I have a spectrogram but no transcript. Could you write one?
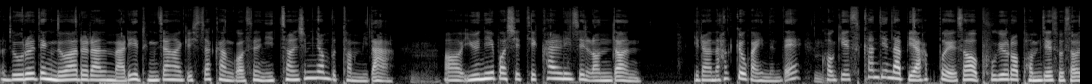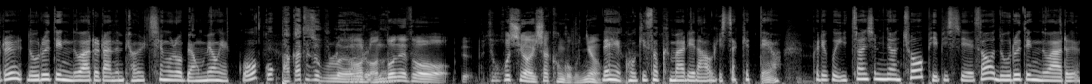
노르딕 느와르라는 말이 등장하기 시작한 것은 2010년부터입니다. 어, University College London 이라는 학교가 있는데 거기에 스칸디나비아 학부에서 북유럽 범죄 소설을 노르딕 느와르라는 별칭으로 명명했고 꼭 바깥에서 불러요. 아, 런던에서 호칭하기 시작한 거군요. 네, 거기서 그 말이 나오기 시작했대요. 그리고 2010년 초 BBC에서 노르딕 느와르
